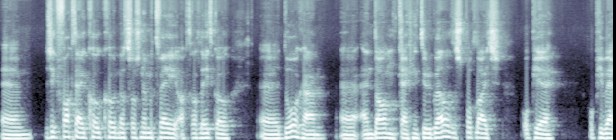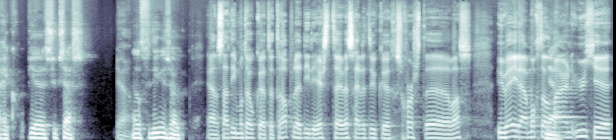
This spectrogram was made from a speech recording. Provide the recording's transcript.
Um, dus ik verwacht eigenlijk ook gewoon dat ze als nummer twee achter Atletico uh, doorgaan. en dan krijg je natuurlijk wel de spotlights op je, op je werk, op je succes. Ja. En dat verdienen ze ook. Ja, dan staat iemand ook te trappelen die de eerste twee wedstrijden natuurlijk geschorst was. Ueda mocht dan maar een uurtje,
